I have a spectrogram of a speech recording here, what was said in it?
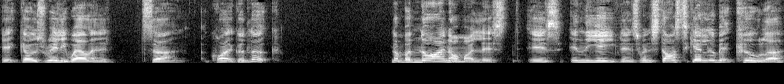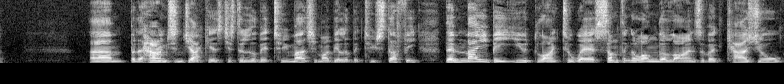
it goes really well and it's uh, quite a good look. Number nine on my list is in the evenings when it starts to get a little bit cooler. Um, but a Harrington jacket is just a little bit too much. It might be a little bit too stuffy. Then maybe you'd like to wear something along the lines of a casual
